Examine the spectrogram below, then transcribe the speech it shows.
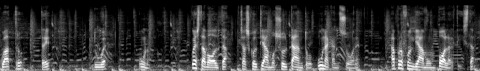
4, 3, 2, 1. Questa volta ci ascoltiamo soltanto una canzone, approfondiamo un po' l'artista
